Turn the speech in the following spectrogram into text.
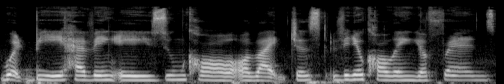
would be having a Zoom call or like just video calling your friends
